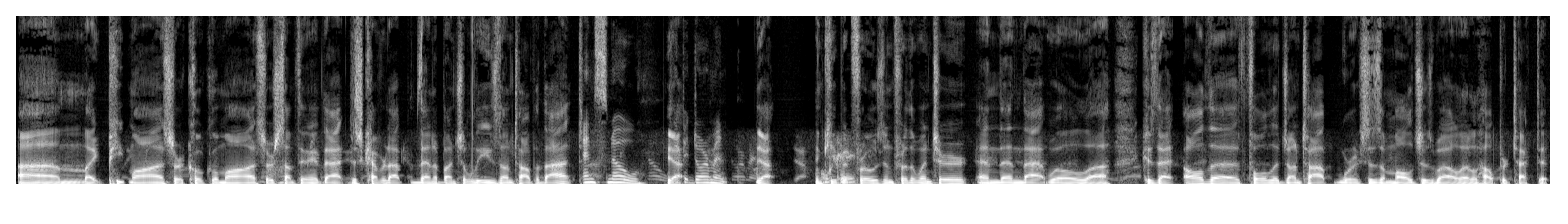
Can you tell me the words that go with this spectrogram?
um, like peat moss or cocoa moss or something like that, just covered up. Then a bunch of leaves on top of that. And snow. Yeah. Keep it dormant. Yeah. And keep Okay. it frozen for the winter, and then that will, because that all the foliage on top works as a mulch as well. It'll help protect it.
